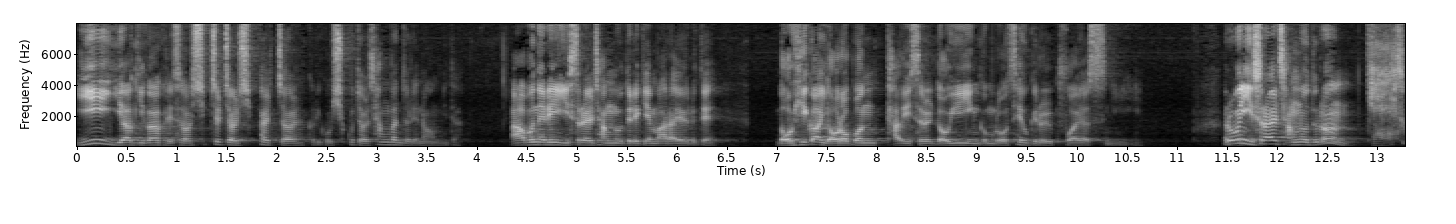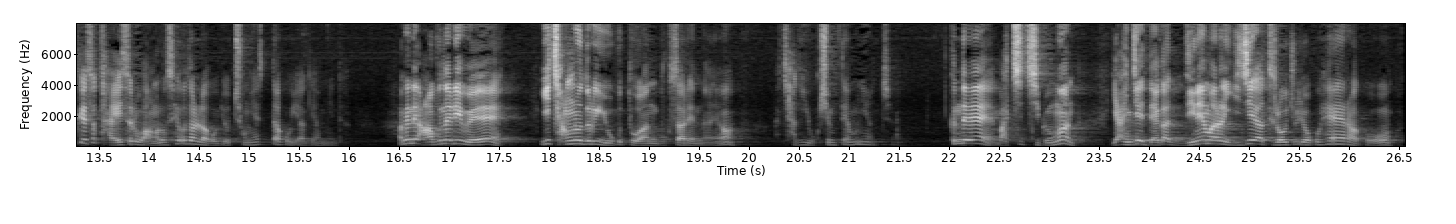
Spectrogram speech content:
이 이야기가 그래서 17절, 18절 그리고 19절 상반절에 나옵니다. 아브넬이 이스라엘 장로들에게 말하여 이르되 너희가 여러 번 다윗을 너희 임금으로 세우기를 구하였으니 여러분 이스라엘 장로들은 계속해서 다윗을 왕으로 세워달라고 요청했다고 이야기합니다. 아 근데 아브넬이 왜 이 장로들의 요구 또한 묵살했나요? 자기 욕심 때문이었죠. 근데 마치 지금은 야 이제 내가 니네 말을 이제야 들어주려고 해라고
